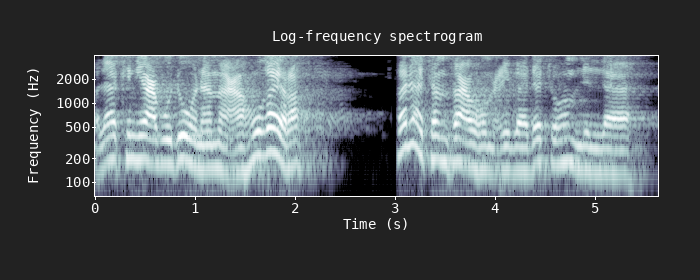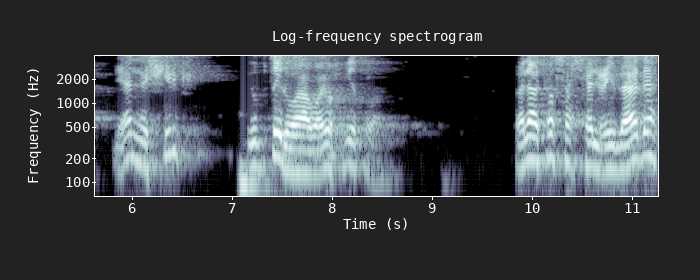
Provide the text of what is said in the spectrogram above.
ولكن يعبدون معه غيره فلا تنفعهم عبادتهم لله لأن الشرك يبطلها ويحبطها. فلا تصح العبادة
